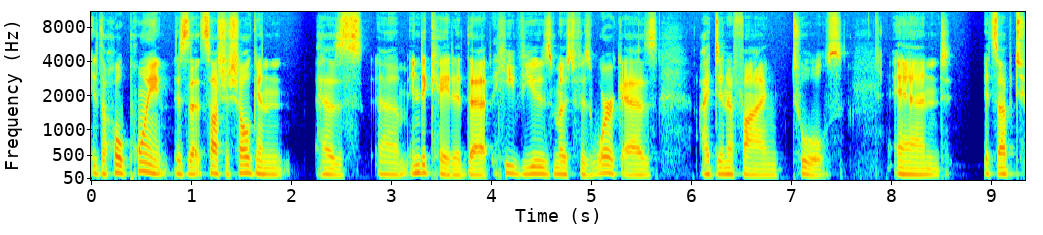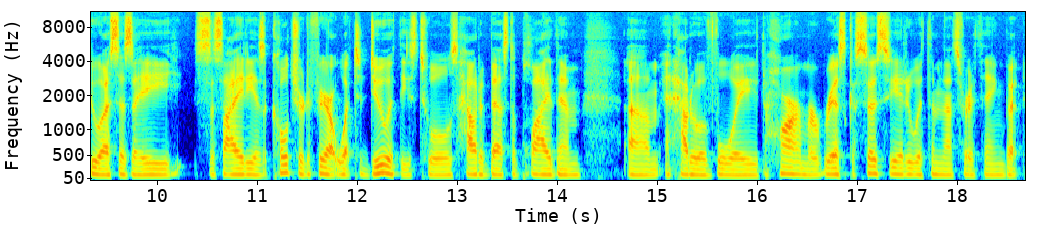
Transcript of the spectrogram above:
the whole point is that Sasha Shulgin has um, indicated that he views most of his work as identifying tools. And it's up to us as a society, as a culture, to figure out what to do with these tools, how to best apply them, um, and how to avoid harm or risk associated with them, that sort of thing. But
